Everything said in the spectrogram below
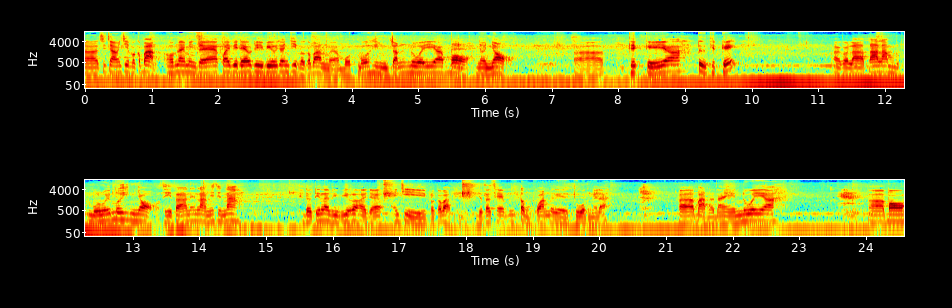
À, xin chào anh chị và các bạn. Hôm nay mình sẽ quay video review cho anh chị và các bạn một mô hình chăn nuôi ờ, bò nhỏ nhỏ à, Thiết kế từ thiết kế. À, Gọi là ta làm một mối mô hình nhỏ thì ta nên làm như thế nào? Thì đầu tiên là review lại cho anh chị và các bạn. Chúng ta xem tổng quan về chuồng này đã. Và Bản ở này nuôi à, à, bò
